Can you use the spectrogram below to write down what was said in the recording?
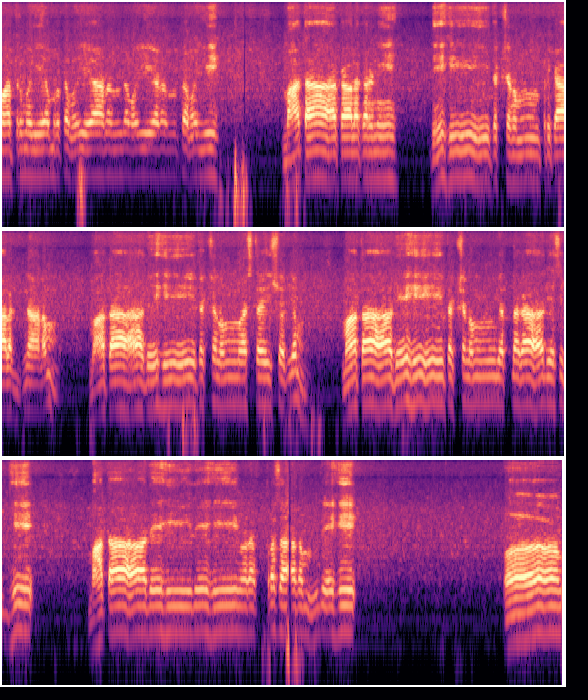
मातृमये अमृतमये आनन्दमये अनन्तमये माता कालकर्णे देहि तक्षणं त्रिकालज्ञानं माता देहि तक्षणम् अष्टैश्वर्यं माता देहि तक्षणं यत्नकार्यसिद्धि माता देहि देहि, वरप्रसादं देहि। ॐ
